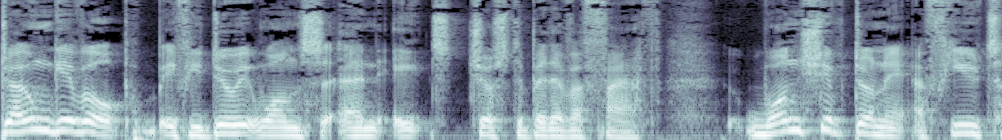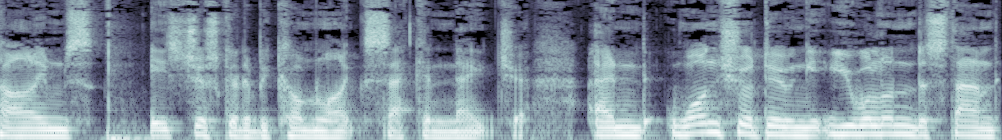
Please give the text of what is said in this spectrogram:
Don't give up if you do it once and it's just a bit of a faff. Once you've done it a few times, it's just going to become like second nature. And once you're doing it, you will understand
